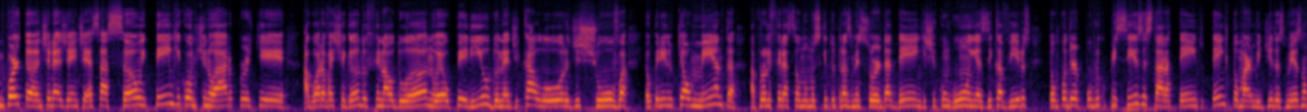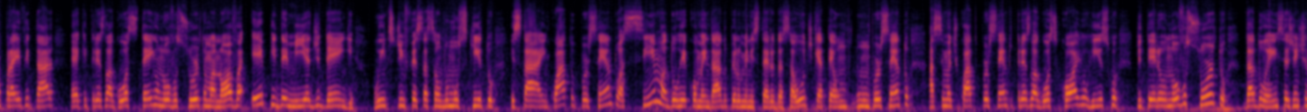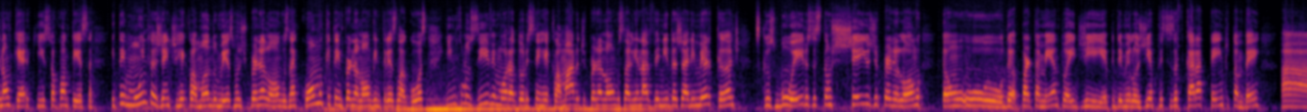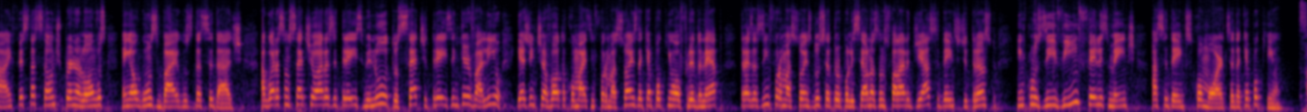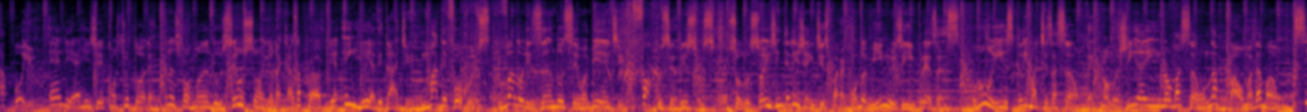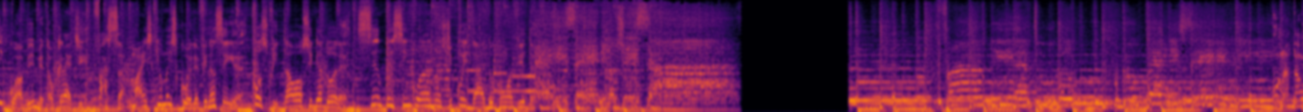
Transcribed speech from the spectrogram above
Importante, né, gente, essa ação e tem que continuar porque agora vai chegando o final do ano, é o período, né, de calor, de chuva, é o período que aumenta a proliferação do mosquito transmissor da dengue, chikungunya, zika vírus. Então, o poder público precisa estar atento, tem que tomar medidas mesmo para evitar é, que Três Lagoas tenha um novo surto, uma nova epidemia de dengue. O índice de infestação do mosquito está em 4%, acima do recomendado pelo Ministério da Saúde, que é até 1%, 1% acima de 4%. Três Lagoas corre o risco de ter um novo surto da doença. A gente não quer que isso aconteça. E tem muita gente reclamando mesmo de pernilongos, né? Como que tem pernilongo em Três Lagoas? Inclusive, moradores têm reclamado de pernilongos ali na Avenida Jari Mercante. Diz que os bueiros estão cheios de pernilongo. Então, o departamento aí de epidemiologia precisa ficar atento também a infestação de pernilongos em alguns bairros da cidade. Agora são 7 horas e 3 minutos, 7 e 3, intervalinho, e a gente já volta com mais informações. Daqui a pouquinho o Alfredo Neto traz as informações do setor policial. Nós vamos falar de acidentes de trânsito, inclusive, infelizmente, acidentes com mortes. É daqui a pouquinho. Apoio LRG Construtora, transformando o seu sonho da casa própria em realidade. Madeforros, valorizando o seu ambiente. Foco Serviços, soluções inteligentes para condomínios e empresas. Ruiz Climatização, tecnologia e inovação na palma da mão. Cicobi Metalcred, faça mais que uma escolha financeira. Hospital Auxiliadora, 105 anos de cuidado com a vida. RCN Notícias. Família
